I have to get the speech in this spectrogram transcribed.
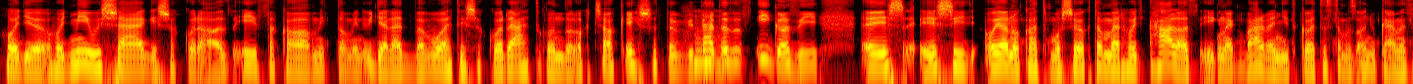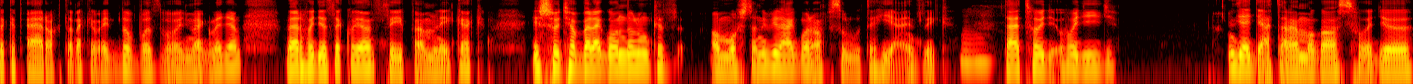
hogy, hogy mi újság, és akkor az éjszaka, mit tudom én, ügyeletben volt, és akkor rát gondolok csak, és a többi. Hmm. Tehát ez az igazi, és, és így olyanokat mosolyogtam, mert hogy hála az égnek, bármennyit költöztem, az anyukám ezeket elrakta nekem egy dobozba, hogy meglegyen, mert hogy ezek olyan szép emlékek. És hogyha belegondolunk, ez a mostani világban abszolút hiányzik. Hmm. Tehát, hogy, hogy így, így egyáltalán maga az, hogy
